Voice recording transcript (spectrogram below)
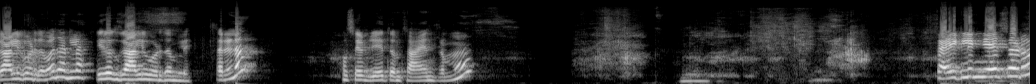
గాలి కొడదామా దాంట్లో? ఈరోజు గాలి కొడదాంలే. సరేనా? ఒకసేపు చేద్దాం సాయంత్రము. సైక్లింగ్ చేస్తాడు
